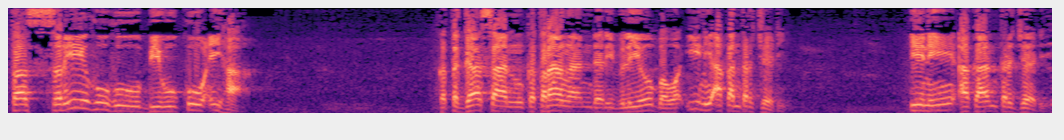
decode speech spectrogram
tasrihuhu biwuku'iha ketegasan keterangan dari beliau bahwa ini akan terjadi. Ini akan terjadi.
